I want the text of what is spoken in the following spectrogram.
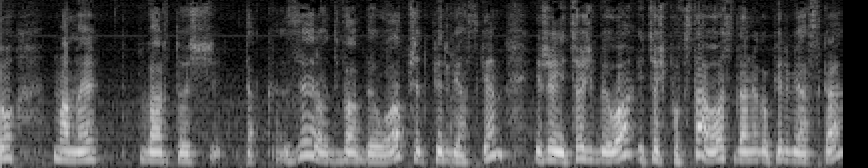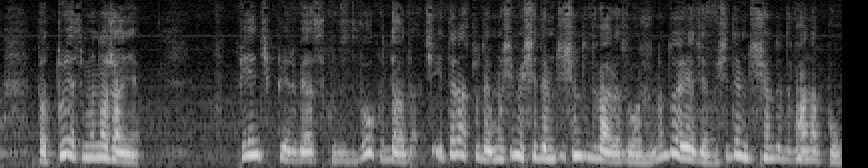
mamy wartość tak, 0,2 było przed pierwiastkiem. Jeżeli coś było i coś powstało z danego pierwiastka, to tu jest mnożenie. 5 pierwiastków z 2 dodać. I teraz tutaj musimy 72 rozłożyć. No to jedziemy. 72 na pół.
